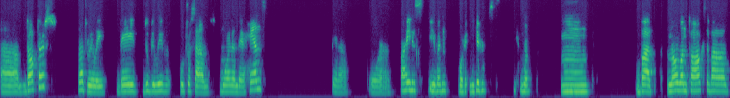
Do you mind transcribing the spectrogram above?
Um, doctors not really. They do believe ultrasounds more than their hands you know or eyes even or ears you know. Mm, but no one talks about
